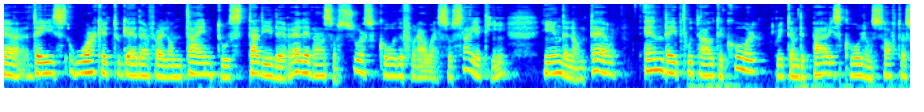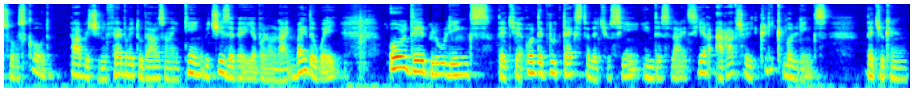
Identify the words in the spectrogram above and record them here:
they worked together for a long time to study the relevance of source code for our society in the long term and they put out a call written the Paris Call on Software Source Code, published in February 2018, which is available online. By the way, all the blue links that you, all the blue text that you see in the slides here are actually clickable links that you can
